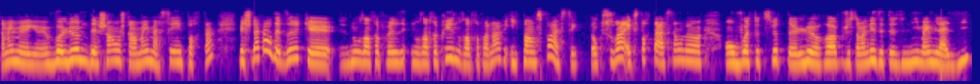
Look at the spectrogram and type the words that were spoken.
quand même y a un volume d'échanges quand même assez important. Mais je suis d'accord de dire que nos entreprises, nos entrepreneurs, ils pensent pas assez. Donc, souvent, exportation, là, on voit tout de suite l'Europe, justement les États-Unis, même l'Asie.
